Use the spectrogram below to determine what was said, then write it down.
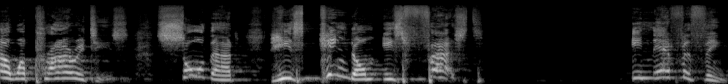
our priorities so that his kingdom is first in everything.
